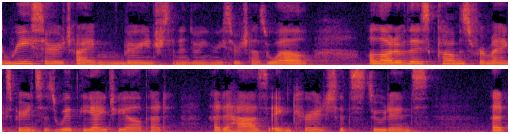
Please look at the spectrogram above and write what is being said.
research. I'm very interested in doing research as well. A lot of this comes from my experiences with the IGL that that has encouraged its students that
